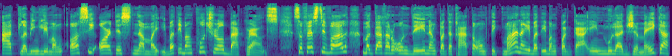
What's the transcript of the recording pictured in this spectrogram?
at labing limang Aussie artist na may iba't ibang cultural backgrounds. Sa festival, magkakaroon din ng pagkakataong tikman ang iba't ibang pagkain mula Jamaica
